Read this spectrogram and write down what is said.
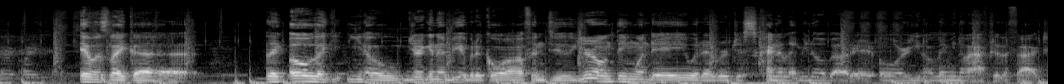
it. it was like a like oh like you know you're gonna be able to go off and do your own thing one day whatever just kind of let me know about it or you know let me know after the fact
